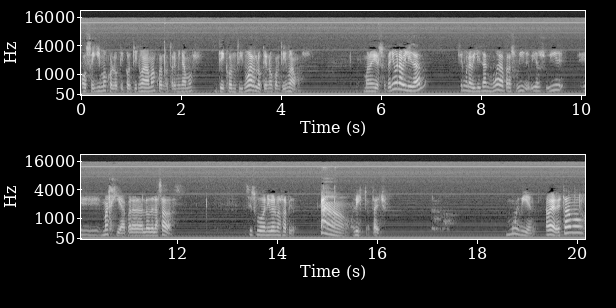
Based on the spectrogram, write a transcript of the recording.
O seguimos con lo que continuábamos cuando terminamos de continuar lo que no continuamos. Bueno, y eso. Tenía una habilidad. Tengo una habilidad nueva para subir. Voy a subir eh, magia para lo de las hadas. Si subo de nivel más rápido. Listo, está hecho. Muy bien. A ver, estábamos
